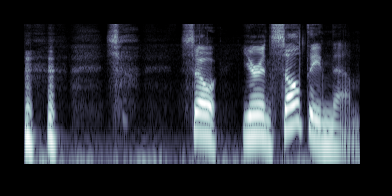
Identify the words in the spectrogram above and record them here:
so, so you're insulting them.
